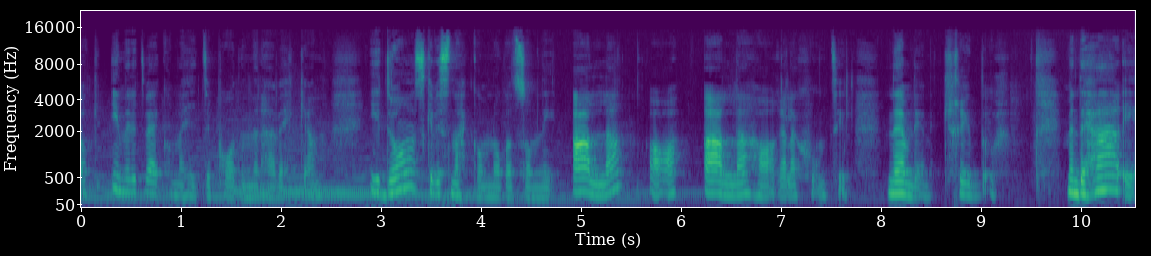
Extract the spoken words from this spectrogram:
och innerligt välkomna hit till podden den här veckan. Idag ska vi snacka om något som ni alla, ja, alla har relation till, nämligen kryddor. Men det här är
